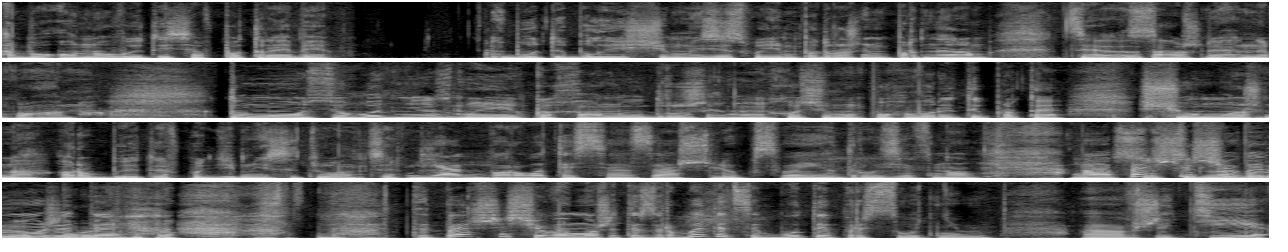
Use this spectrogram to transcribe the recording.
або оновитися в потребі бути ближчими зі своїм подружнім партнером, це завжди непогано. Тому сьогодні з моєю коханою дружиною хочемо поговорити про те, що можна робити в подібній ситуації. Як боротися за шлюб своїх друзів? Ну, а перше, що ви можете перше, що ви можете зробити, це бути присутнім в житті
